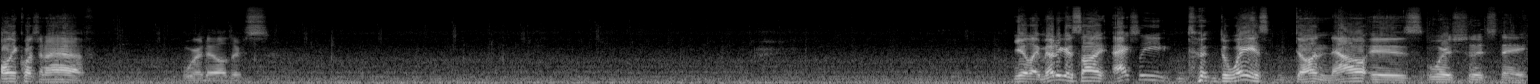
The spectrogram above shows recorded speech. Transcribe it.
Only question I have, where are the others? Yeah, like Metal Gear Solid, actually, the way it's done now is where it should stay.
